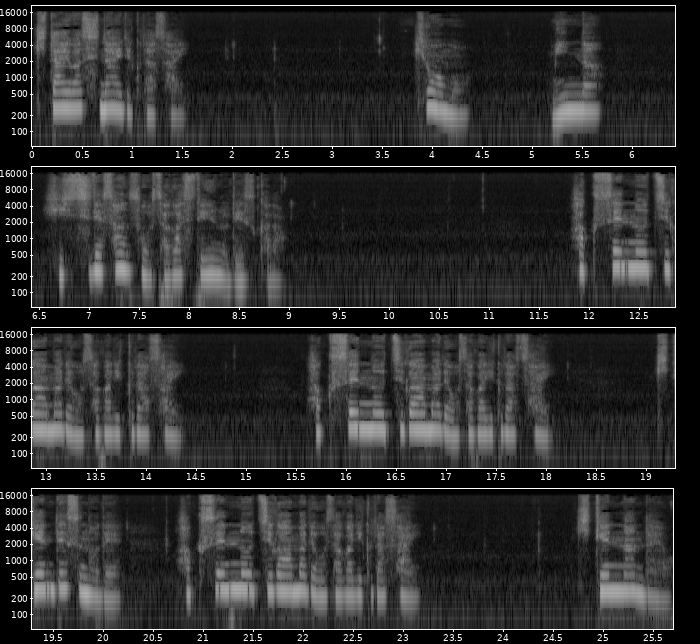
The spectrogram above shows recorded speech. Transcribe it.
期待はしないでください。今日もみんな必死で酸素を探しているのですから。白線の内側までお下がりください。白線の内側までお下がりください。危険ですので、白線の内側までお下がりください。危険なんだよ。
